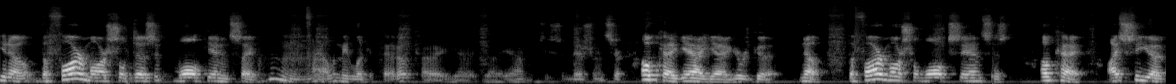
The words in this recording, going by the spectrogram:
you know, the fire marshal doesn't walk in and say, hmm, well, let me look at that. Okay, yeah, yeah, yeah, do some measurements here. Okay, yeah, yeah, you're good. No, the fire marshal walks in and says, okay, I see a,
